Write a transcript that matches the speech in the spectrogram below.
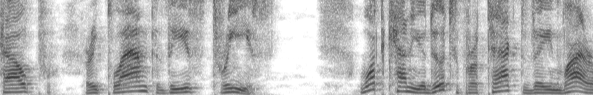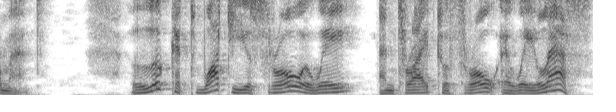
help replant these trees. What can you do to protect the environment? Look at what you throw away and try to throw away less.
